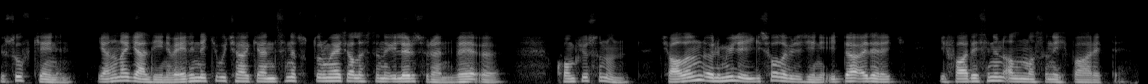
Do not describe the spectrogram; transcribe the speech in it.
Yusuf K'nin yanına geldiğini ve elindeki bıçağı kendisine tutturmaya çalıştığını ileri süren V.Ö. komşusunun Çağla'nın ölümüyle ilgisi olabileceğini iddia ederek ifadesinin alınmasını ihbar etti.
